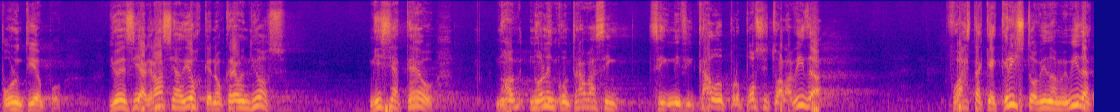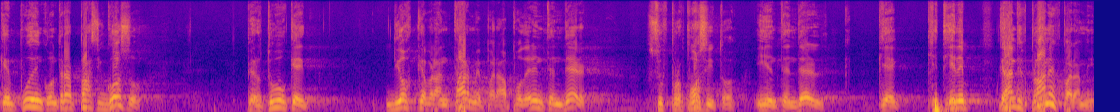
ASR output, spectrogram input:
por un tiempo. Yo decía, gracias a Dios que no creo en Dios. Me hice ateo. No, no le encontraba significado, propósito a la vida. Fue hasta que Cristo vino a mi vida que pude encontrar paz y gozo. Pero tuvo que Dios quebrantarme para poder entender sus propósitos y entender que, tiene grandes planes para mí.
